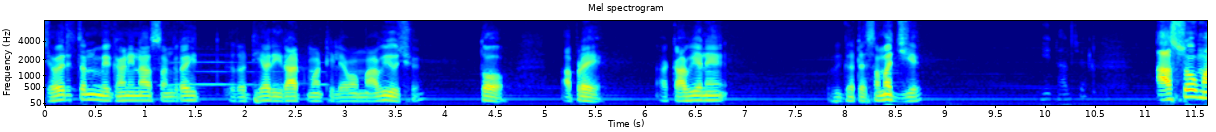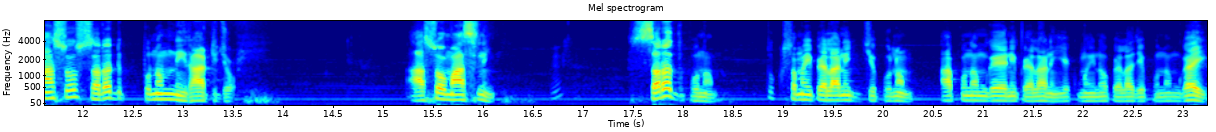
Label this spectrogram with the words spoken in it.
ઝવેરચંદ મેઘાણીના સંગ્રહિત રઢિયારી રાટમાંથી લેવામાં આવ્યું છે, તો આપણે આ કાવ્યને વિગતે સમજીએ. આસો માસો શરદ પૂનમની રાત જો. આસો માસની શરદ પૂનમ. ટૂંક સમય પહેલાંની જ જે પૂનમ. આ પૂનમ ગઈ એની પહેલાંની. એક મહિનો પહેલાં જે પૂનમ ગઈ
